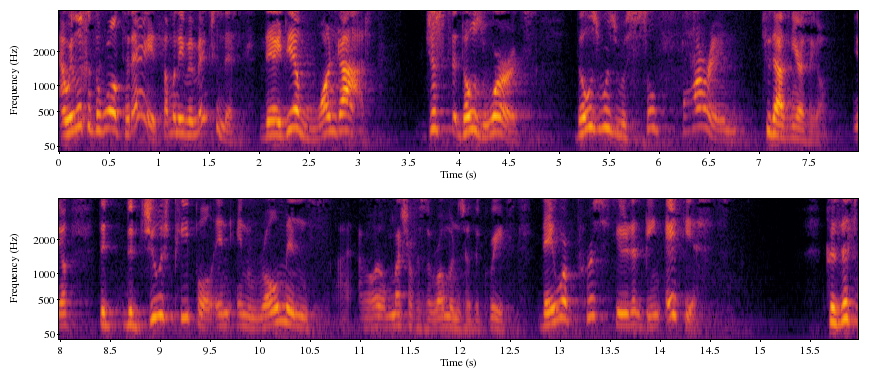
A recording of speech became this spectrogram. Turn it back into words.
And we look at the world today, someone even mentioned this the idea of one God. Just those words, those words were so foreign 2,000 years ago. You know, the, the Jewish people in, in Romans, I'm not sure if it's the Romans or the Greeks, they were persecuted as being atheists. Because this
